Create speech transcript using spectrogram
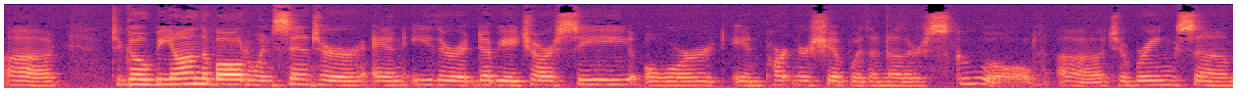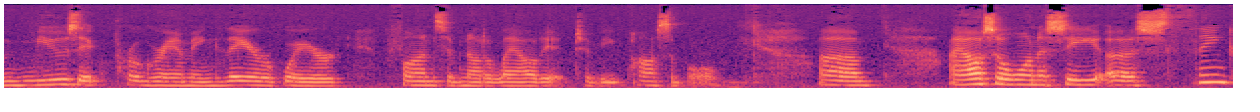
Uh, to go beyond the Baldwin Center and either at WHRC or in partnership with another school uh, to bring some music programming there where funds have not allowed it to be possible. Um, I also want to see us think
